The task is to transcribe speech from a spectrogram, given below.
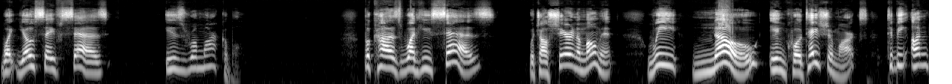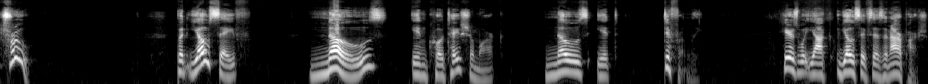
what Yosef says is remarkable. Because what he says, which I'll share in a moment, we know, in quotation marks, to be untrue. But Yosef knows, in quotation mark, knows it differently. Here's what Yosef says in our parsha.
